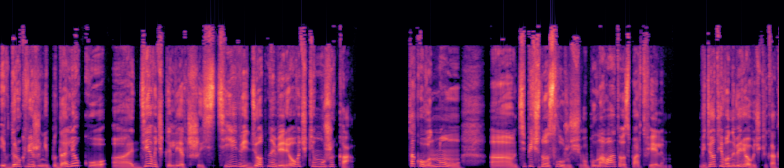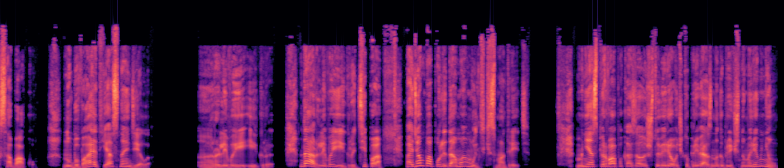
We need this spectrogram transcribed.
И вдруг вижу неподалеку, э, девочка лет шести ведет на веревочке мужика. Такого, ну, э, типичного служащего, полноватого с портфелем. Ведет его на веревочке, как собаку. Ну, бывает, ясное дело. Э, ролевые игры. Да, ролевые игры, типа «пойдем по полю домой мультики смотреть». Мне сперва показалось, что веревочка привязана к брючному ремню.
